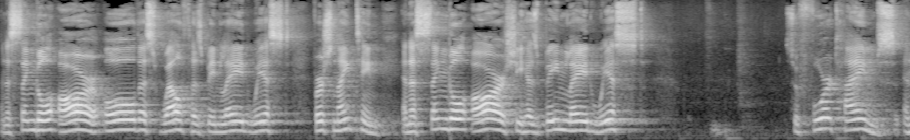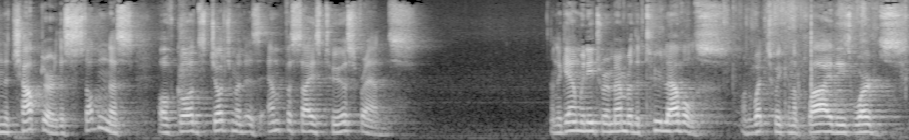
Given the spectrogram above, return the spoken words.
In a single hour, all this wealth has been laid waste. Verse 19. In a single hour, she has been laid waste. So, four times in the chapter, the suddenness of God's judgment is emphasized to us, friends. And again, we need to remember the two levels on which we can apply these words.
